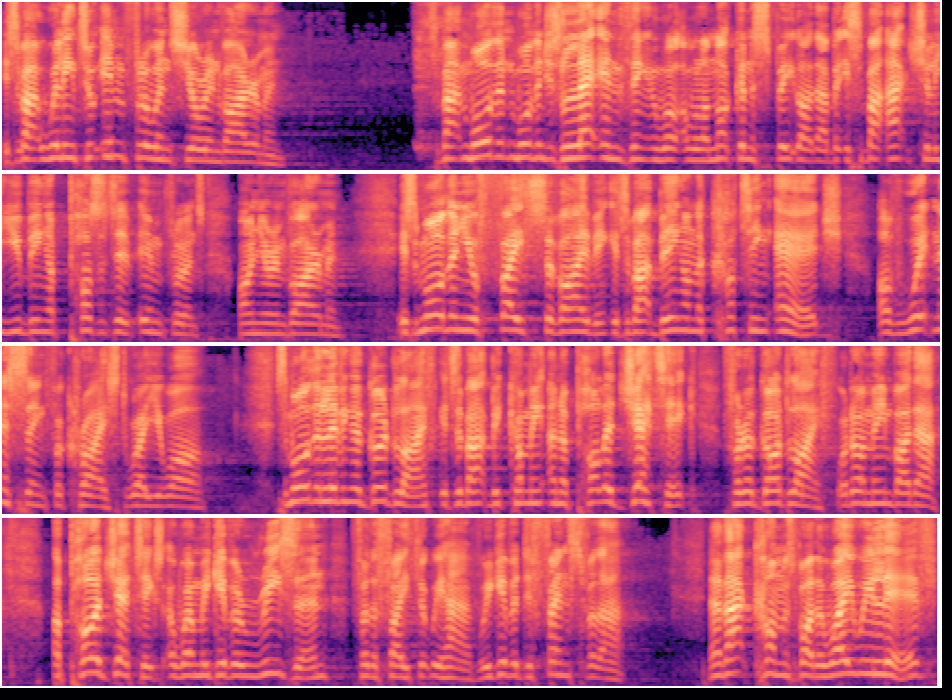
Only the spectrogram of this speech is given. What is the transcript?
it's about willing to influence your environment. It's about more than, more than just letting think, well, well, I'm not going to speak like that, but it's about actually you being a positive influence on your environment. It's more than your faith surviving, it's about being on the cutting edge of witnessing for Christ where you are. It's more than living a good life, it's about becoming an apologetic for a God life. What do I mean by that? Apologetics are when we give a reason for the faith that we have, we give a defense for that. Now, that comes by the way we live,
